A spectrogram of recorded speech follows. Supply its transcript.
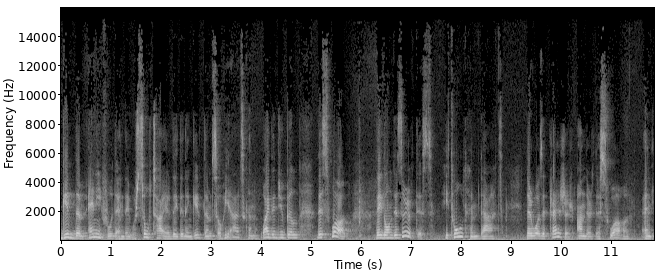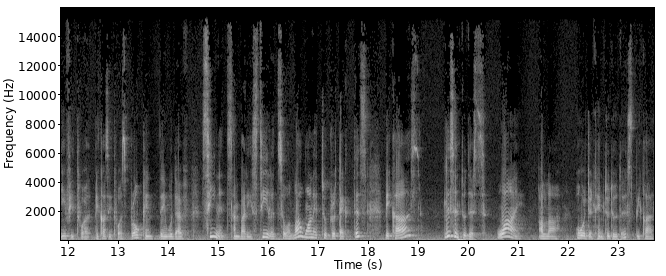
give them any food and they were so tired they didn't give them. So he asked him why did you build this wall? They don't deserve this. He told him that there was a treasure under this wall and if it was because it was broken they would have seen it somebody steal it. So allah wanted to protect this because listen to this why allah ordered him to do this? Because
